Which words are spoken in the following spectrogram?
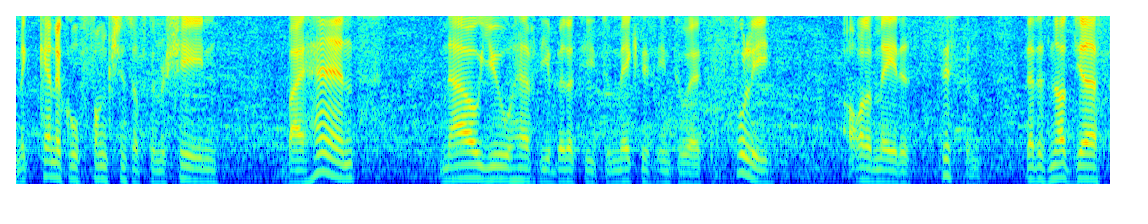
mechanical functions of the machine by hand, now you have the ability to make this into a fully automated system that is not just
